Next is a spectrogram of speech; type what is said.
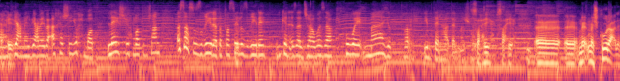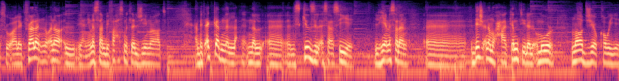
يعني صحيح. بيعمل بيعمل باخر شيء يحبط. ليش يحبط؟ مشان قصص صغيرة تفاصيل صغيرة يمكن إذا تجاوزها هو ما يضطر يبذل هذا المجهود. صحيح صحيح. آه آه مشكورة على سؤالك. فعلا إنه أنا يعني مثلا بفحص مثل الجيمات عم بتأكد من ال من السكيلز الأساسية اللي هي مثلا آه، قديش أنا محاكمتي للأمور ناضجة وقوية.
